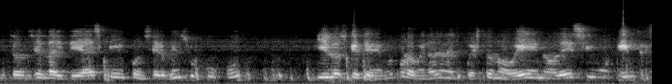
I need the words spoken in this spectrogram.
Entonces la idea es que conserven su cupo y los que tenemos por lo menos en el puesto noveno, décimo, entren.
